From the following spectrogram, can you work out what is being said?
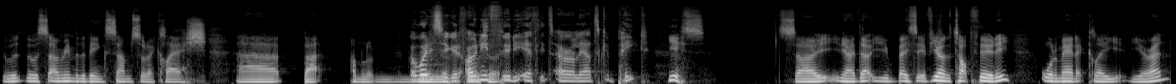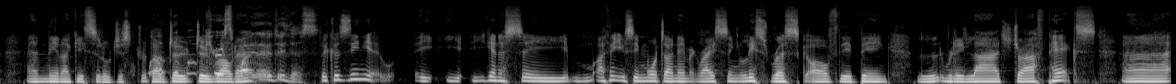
there was, there was. I remember there being some sort of clash, uh, but I'm looking. But wait a second. Only to it. 30 athletes are allowed to compete. Yes. So you know that you basically if you're in the top thirty, automatically you're in, and then I guess it'll just they'll Well, do do roll why down they would do this. because then you, you you're going to see I think you see more dynamic racing, less risk of there being really large draft packs, uh,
